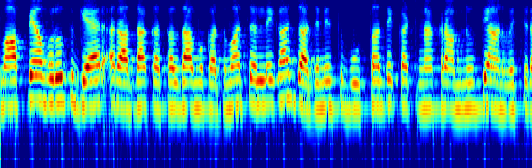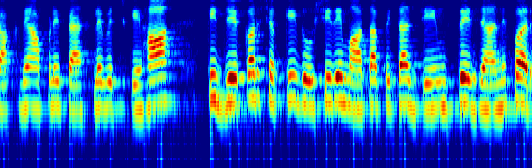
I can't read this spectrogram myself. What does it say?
ਮਾਪਿਆਂ ਵਿਰੁੱਧ ਗੈਰ ਇਰਾਦਾ ਕਤਲ ਦਾ ਮੁਕੱਦਮਾ ਚੱਲੇਗਾ। ਜੱਜ ਨੇ ਸਬੂਤਾਂ ਤੇ ਘਟਨਾਕ੍ਰਮ ਨੂੰ ਧਿਆਨ ਵਿੱਚ ਰੱਖਦਿਆਂ ਆਪਣੇ ਫੈਸਲੇ ਵਿੱਚ ਕਿਹਾ ਕਿ ਜੇਕਰ ਸ਼ੱਕੀ ਦੋਸ਼ੀ ਦੇ ਮਾਤਾ-ਪਿਤਾ ਜੇਮਸ ਤੇ ਜੈਨੀਫਰ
